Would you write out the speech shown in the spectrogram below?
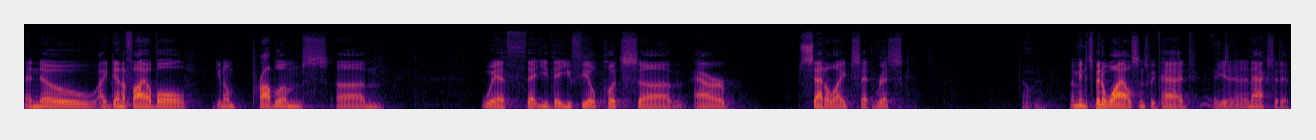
And no identifiable, you know, problems um, with, that you, that you feel puts uh, our satellites at risk? No. I mean, it's been a while since we've had you know, an accident.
